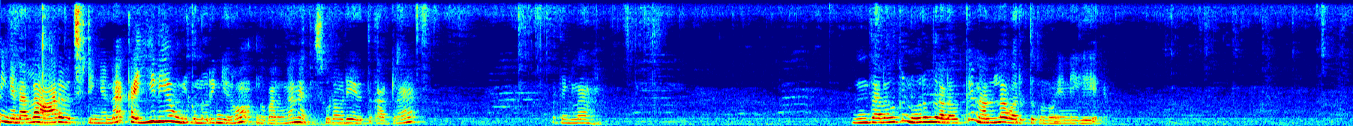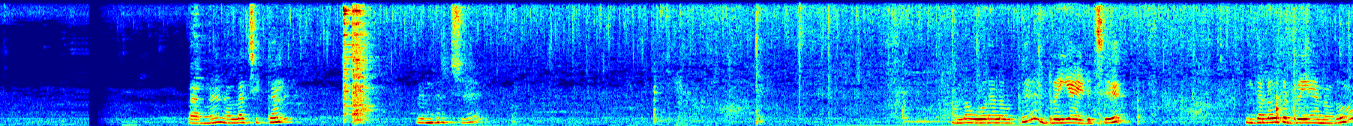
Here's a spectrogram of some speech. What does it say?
நீங்கள் நல்லா ஆற வச்சிட்டிங்கன்னா கையிலேயே உங்களுக்கு நொறுங்கிரும். இங்கே பாருங்கள் நான் இப்போ சூடாவடியே எடுத்து காட்டுறேன். பார்த்தீங்களா இந்த அளவுக்கு நொறுங்குற அளவுக்கு நல்லா வறுத்துக்கணும் எண்ணெயிலேயே. பாருங்க நல்லா சிக்கன் வெந்துருச்சு. நல்லா ஓரளவுக்கு ட்ரை ஆகிடுச்சு இந்த அளவுக்கு ட்ரை ஆனதும்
